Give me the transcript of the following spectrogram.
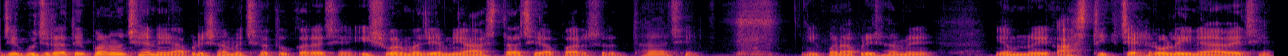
જે ગુજરાતીપણું છે ને એ આપણી સામે છતું કરે છે. ઈશ્વરમાં જે એમની આસ્થા છે, અપાર શ્રદ્ધા છે, એ પણ આપણી સામે એમનો એક આસ્તિક ચહેરો લઈને આવે છે.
